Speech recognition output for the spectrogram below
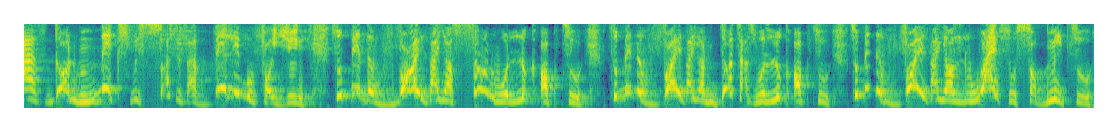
as God makes resources available for you to be the voice that your son will look up to, to be the voice that your daughters will look up to, to be the voice that your wives will submit to.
